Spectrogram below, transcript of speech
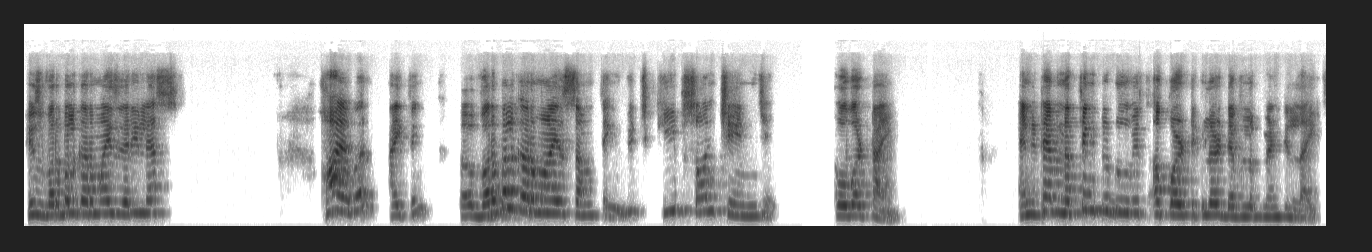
his verbal karma is very less. However, I think uh, verbal karma is something which keeps on changing over time. And it have nothing to do with a particular development in life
